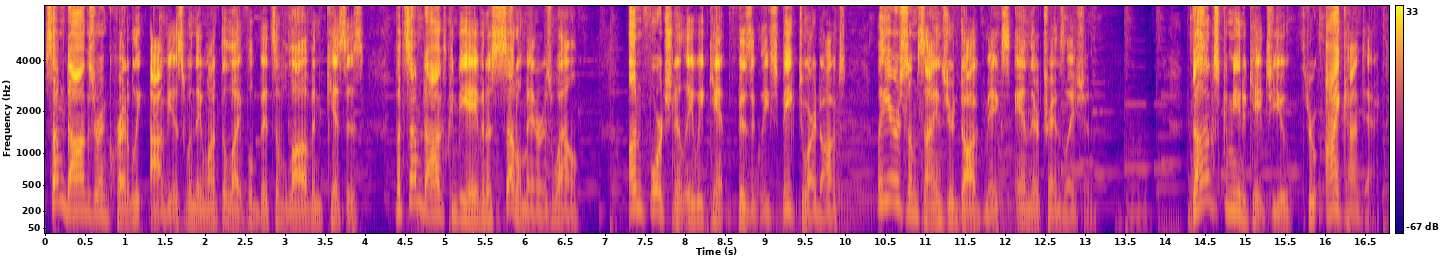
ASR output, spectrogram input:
Some dogs are incredibly obvious when they want delightful bits of love and kisses But some dogs can behave in a subtle manner as well Unfortunately, we can't physically speak to our dogs But here are some signs your dog makes and their translation. Dogs communicate to you through eye contact.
